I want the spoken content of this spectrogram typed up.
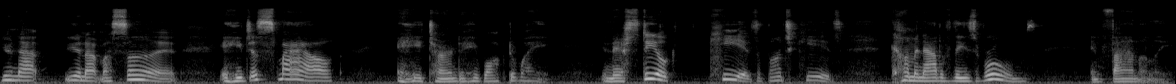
you're not you're not my son." And he just smiled and he turned and he walked away. And there's still kids, a bunch of kids coming out of these rooms. And finally,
